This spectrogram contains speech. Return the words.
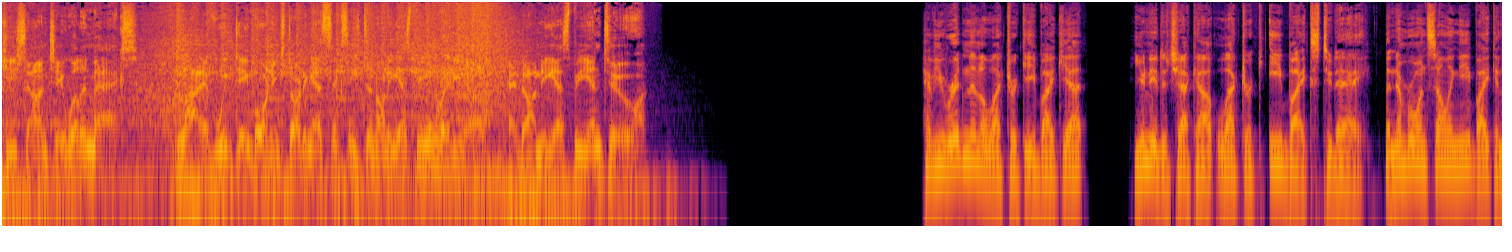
Keyshawn, J. Will, and Max. Live weekday morning starting at 6 Eastern on ESPN Radio and on E ESPN2. Have you ridden an electric e bike yet? You need to check out Lectric E Bikes today, the number one selling e bike in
